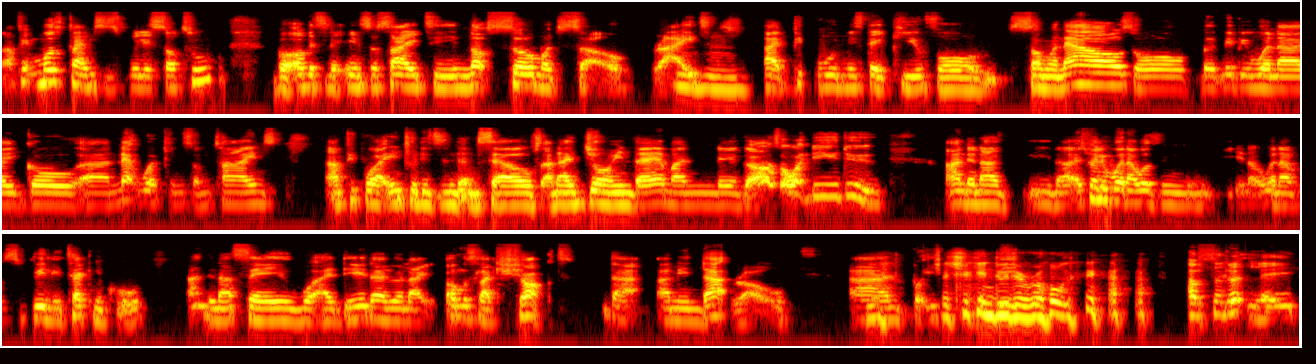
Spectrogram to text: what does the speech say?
I think most times it's really subtle, but obviously in society, not so much so, right? Mm-hmm. Like people would mistake you for someone else, or but maybe when I go uh, networking sometimes and people are introducing themselves and I join them and they go, oh, so what do you do? And then I, you know, especially when I was in, you know, when I was really technical, and then I say what I did, I was like almost like shocked that I'm in that role. And yeah, but, but you can do the role. absolutely.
